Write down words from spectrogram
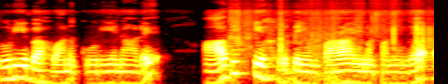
சூரிய பகவானுக்கு உரிய நாள். ஆதித்ய ஹிருதயம் பாராயணம் பண்ணுங்கள்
